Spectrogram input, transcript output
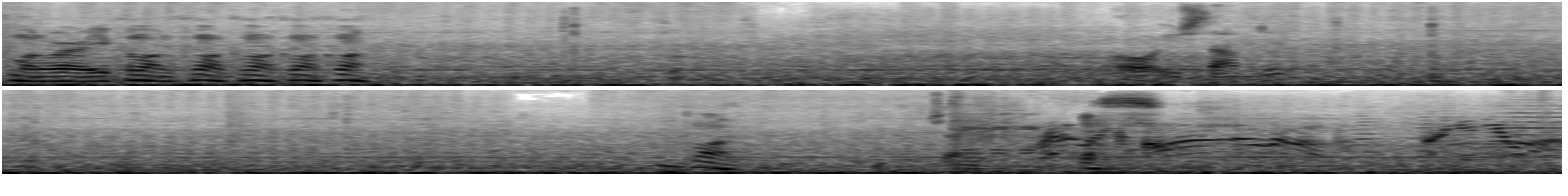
Come on, where are you? Come on, come on, come on, come on, come on. Oh, you stopped it? Come on. Jump. Yes. On the road. Bringing you up.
